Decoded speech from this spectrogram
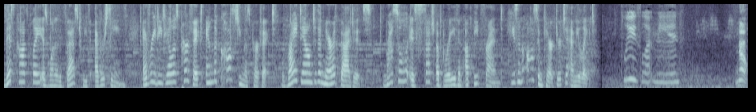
This cosplay is one of the best we've ever seen. Every detail is perfect and the costume is perfect, right down to the merit badges. Russell is such a brave and upbeat friend. He's an awesome character to emulate. Please let me in. No.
